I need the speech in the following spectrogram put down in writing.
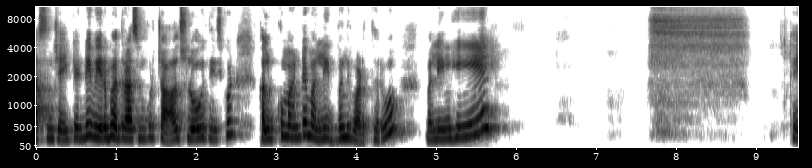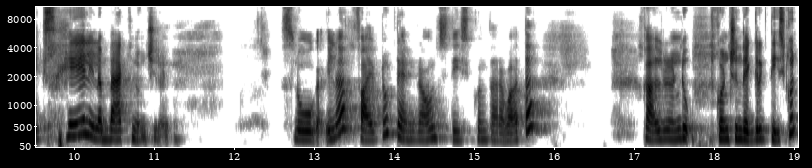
ఆసనం చేయకండి. వీరభద్రాసనం కూడా చాలా స్లోగా తీసుకొని కలుపుకోమంటే మళ్ళీ ఇబ్బంది పడతారు. మళ్ళీ ఇన్హేల్ ఎక్స్హేల్ ఇలా బ్యాక్ నుంచి రండి. స్లోగా ఇలా ఫైవ్ టు టెన్ రౌండ్స్ తీసుకున్న తర్వాత కాళ్ళు రెండు కొంచెం దగ్గరికి తీసుకొని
